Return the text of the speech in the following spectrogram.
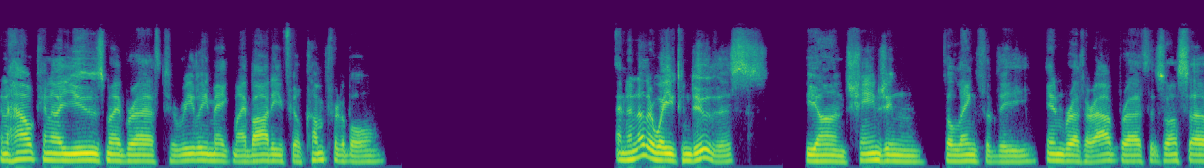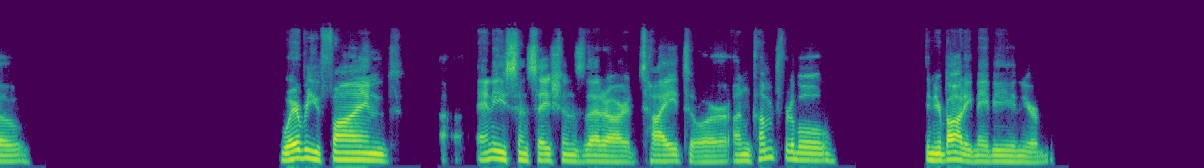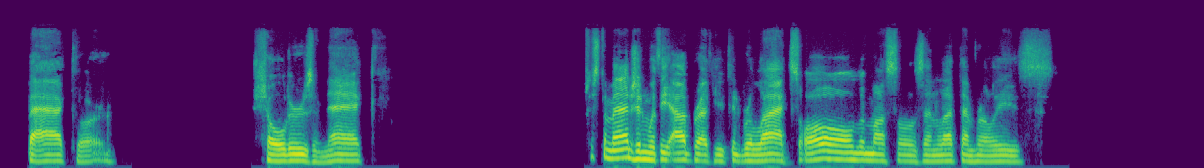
And how can I use my breath to really make my body feel comfortable? And another way you can do this beyond changing the length of the in breath or out breath is also wherever you find uh, any sensations that are tight or uncomfortable in your body, maybe in your back or shoulders or neck. Just imagine with the out breath, you can relax all the muscles and let them release.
